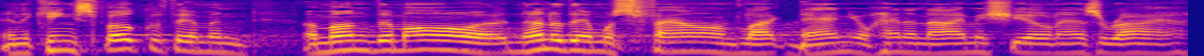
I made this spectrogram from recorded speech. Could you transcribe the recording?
And the king spoke with them, and among them all, uh, none of them was found like Daniel, Hananiah, Mishael, and Azariah.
